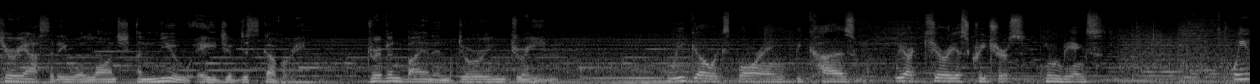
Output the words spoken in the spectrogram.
Curiosity will launch a new age of discovery, driven by an enduring dream. We go exploring because we are curious creatures, human beings. We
